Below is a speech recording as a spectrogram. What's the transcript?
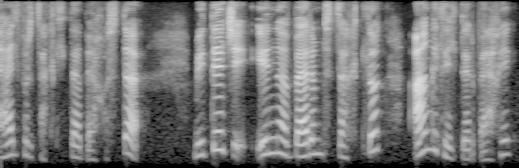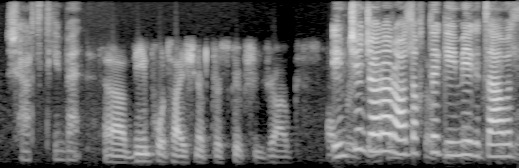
тайлбар загталтай байх ёстой. Мэдээж энэ баримт загтлууд англи хэл дээр байхыг шаарддаг юм байна. Uh, Эмчийн жороор олгодог имийг заавал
